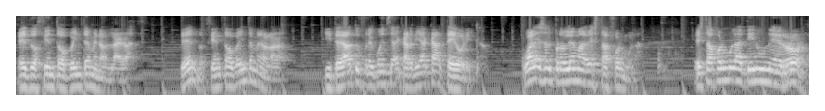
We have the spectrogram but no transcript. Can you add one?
es 220 menos la edad. Bien, 220 menos la edad. Y te da tu frecuencia cardíaca teórica. ¿Cuál es el problema de esta fórmula? Esta fórmula tiene un error,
